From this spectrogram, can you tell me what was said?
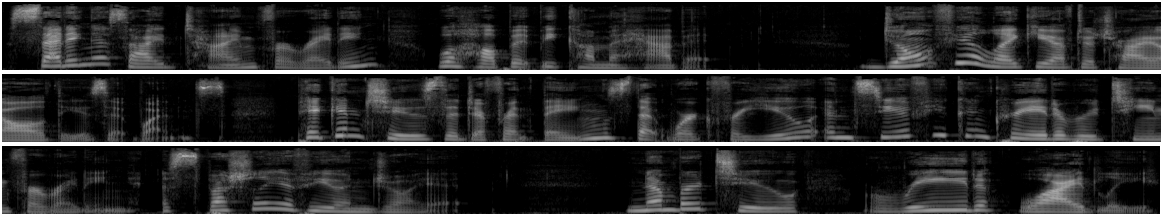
Setting aside time for writing will help it become a habit. Don't feel like you have to try all of these at once. Pick and choose the different things that work for you and see if you can create a routine for writing, especially if you enjoy it. Number two, read widely.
